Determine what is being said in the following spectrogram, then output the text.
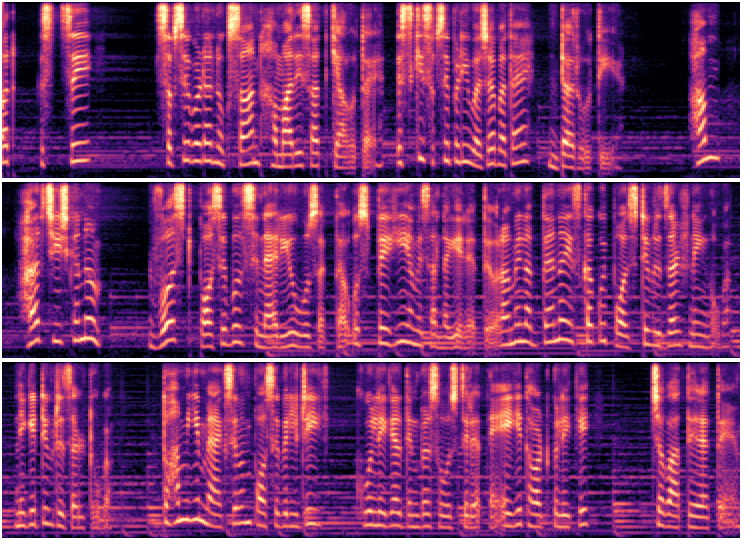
और इससे सबसे बड़ा नुकसान हमारे साथ क्या होता है? इसकी सबसे बड़ी वजह बताएँ, डर होती है। हम हर चीज़ का ना वर्स्ट पॉसिबल सिनेरियो हो सकता है उस पर ही हमेशा लगे रहते हैं। और हमें लगता है ना इसका कोई पॉजिटिव रिज़ल्ट नहीं होगा नेगेटिव रिज़ल्ट होगा। तो हम ये मैक्सिमम पॉसिबिलिटी को लेकर दिन भर सोचते रहते हैं एक ही थॉट को लेके चबाते रहते हैं।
